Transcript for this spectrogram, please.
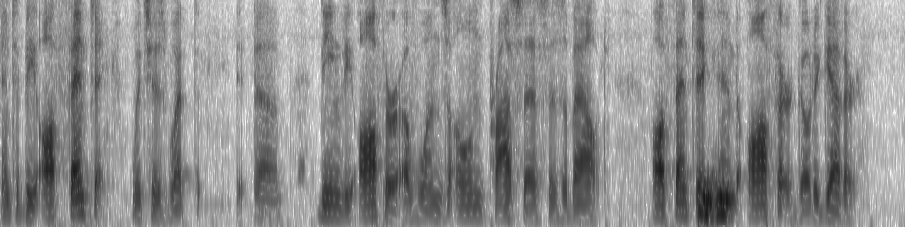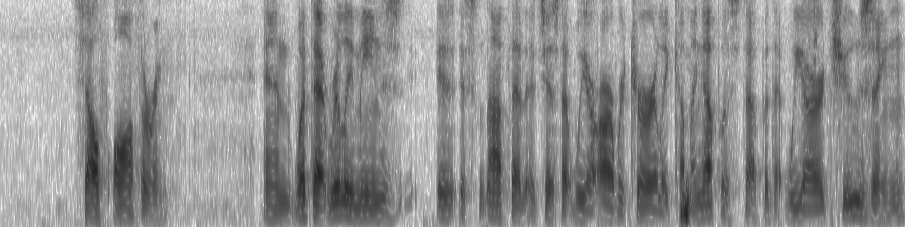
and to be authentic, which is what uh, being the author of one's own process is about. Authentic and author go together. Self-authoring. And what that really means is it's not that it's just that we are arbitrarily coming up with stuff, but that we are choosing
